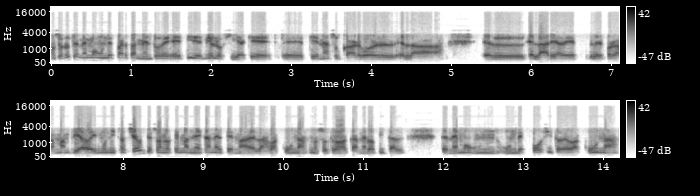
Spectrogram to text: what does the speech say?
Nosotros tenemos un departamento de epidemiología que eh, tiene a su cargo el, la, el, área de, del programa ampliado de inmunización, que son los que manejan el tema de las vacunas. Nosotros acá en el hospital tenemos un, un depósito de vacunas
